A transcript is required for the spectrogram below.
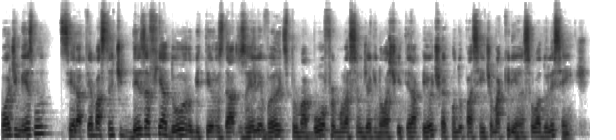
Pode mesmo ser até bastante desafiador obter os dados relevantes para uma boa formulação diagnóstica e terapêutica quando o paciente é uma criança ou adolescente.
